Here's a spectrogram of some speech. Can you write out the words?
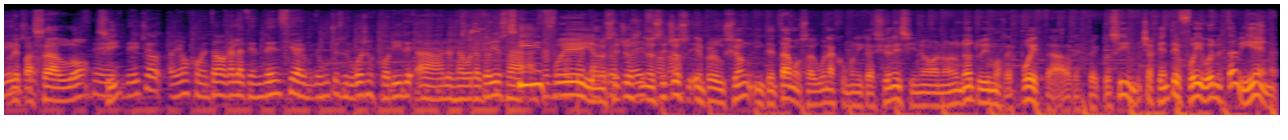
repasarlo. De hecho, habíamos comentado acá la tendencia de, muchos uruguayos por ir a los laboratorios a Sí, fue, y en los, hechos, en hechos en producción intentamos algunas comunicaciones y no, no, tuvimos respuesta al respecto. Sí, mucha gente fue y bueno, está bien.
